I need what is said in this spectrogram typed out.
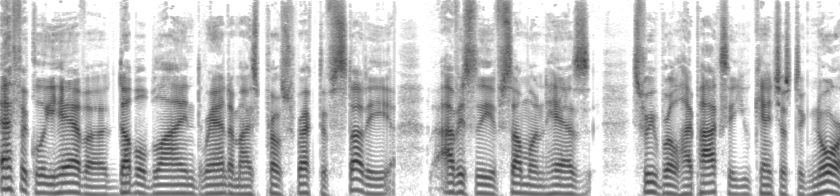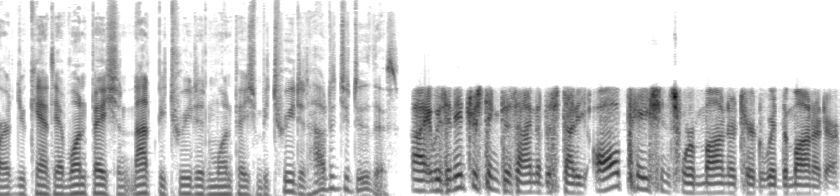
ethically have a double blind randomized prospective study? Obviously, if someone has cerebral hypoxia, you can't just ignore it. You can't have one patient not be treated and one patient be treated. How did you do this? Uh, it was an interesting design of the study. All patients were monitored with the monitor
